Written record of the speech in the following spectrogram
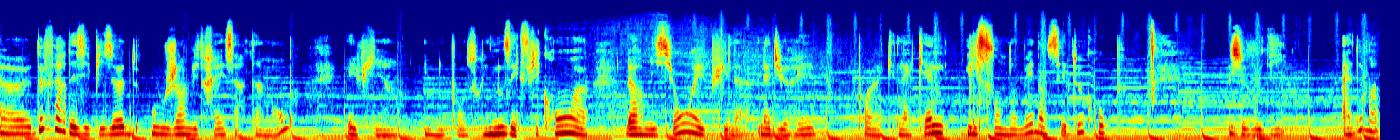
euh, de faire des épisodes où j'inviterai certains membres et puis hein, ils, nous expliqueront euh, leur mission et puis la, durée pour laquelle ils sont nommés dans ces deux groupes. Je vous dis à demain.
